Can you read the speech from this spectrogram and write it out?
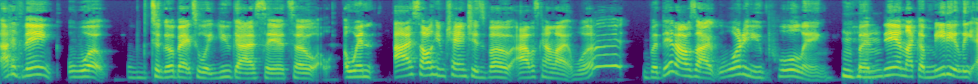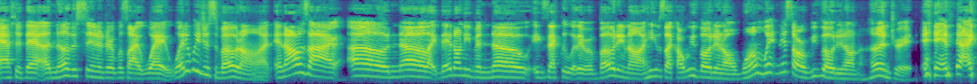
I think what, to go back to what you guys said. So when I saw him change his vote, I was kind of like, what? But then I was like, what are you pulling? Mm-hmm. But then, like, immediately after that, another senator was like, wait, what did we just vote on? And I was like, oh no, like, they don't even know exactly what they were voting on. He was like, are we voting on one witness or are we voting on a hundred? And I,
